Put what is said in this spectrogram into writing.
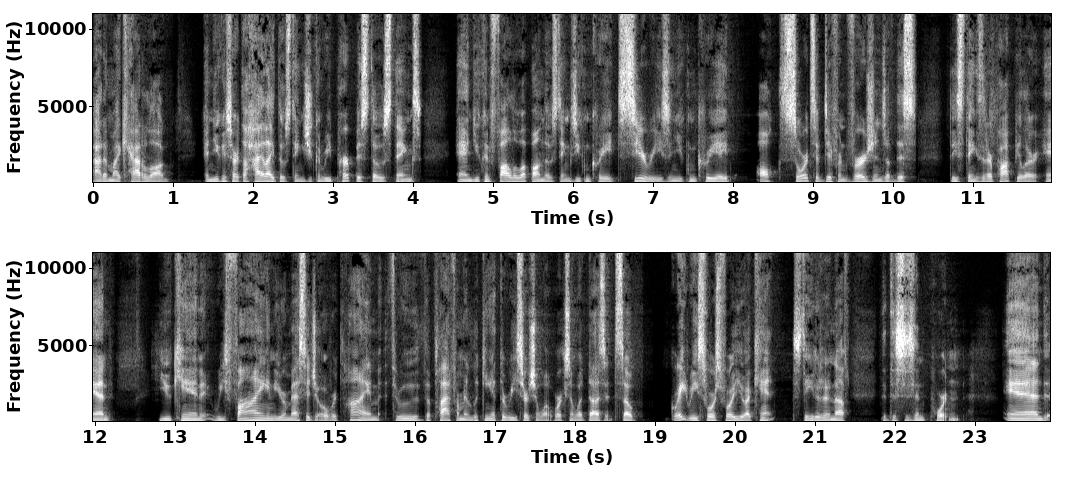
out of my catalog? And you can start to highlight those things. You can repurpose those things and you can follow up on those things. You can create series and you can create all sorts of different versions of this, these things that are popular. And you can refine your message over time through the platform and looking at the research and what works and what doesn't. So great resource for you. I can't state it enough that this is important. And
